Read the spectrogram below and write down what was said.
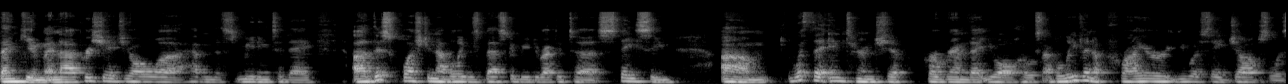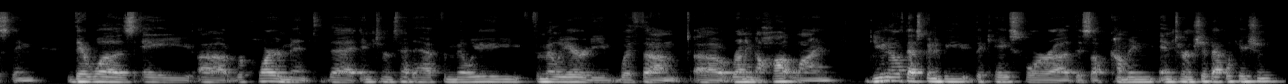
Thank you, and I appreciate you all uh, having this meeting today. Uh, this question, I believe, is best could be directed to Stacy. Um, with the internship program that you all host, I believe in a prior USA Jobs listing, there was a uh, requirement that interns had to have familiar familiarity with um, uh, running a hotline do you know if that's going to be the case for uh, this upcoming internship application?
